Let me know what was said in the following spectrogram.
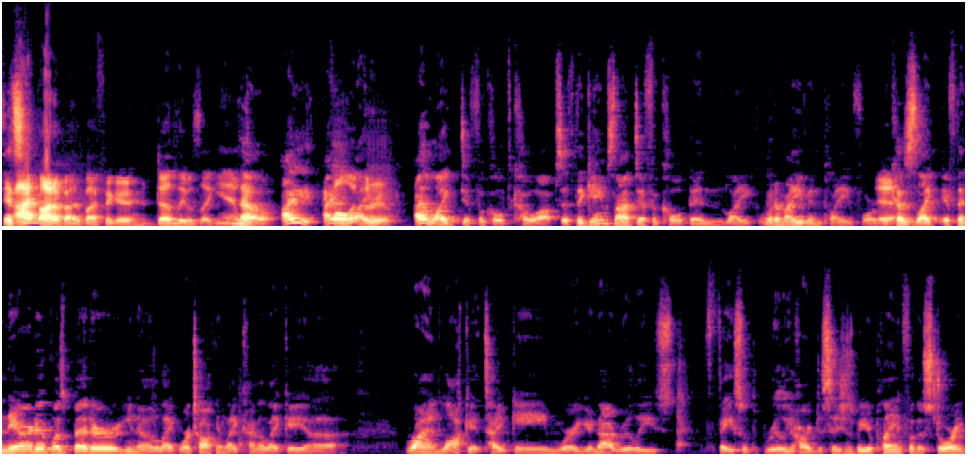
Yeah. See, I thought about it, but I figured Dudley was like, yeah, no, I I it like through. I like difficult co-ops. If the game's not difficult, then like what am I even playing for? Yeah. Because like if the narrative was better, you know, like we're talking like kind of like a uh, Ryan Laukat type game where you're not really faced with really hard decisions, but you're playing for the story.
